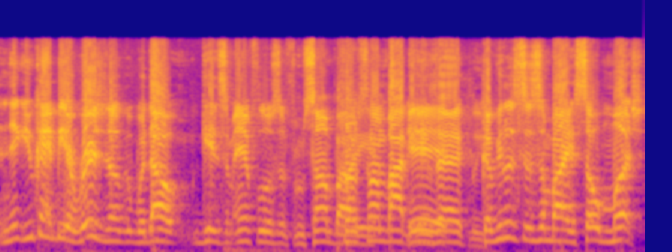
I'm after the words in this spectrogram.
nigga, you can't be original without getting some influences from somebody. From somebody, exactly. Because you listen to somebody so much,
